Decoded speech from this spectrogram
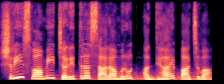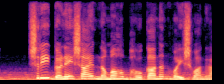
श्री स्वामी चरित्र सारामृत अध्याय पाचवा. श्री गणेशाय नमः भवकानन वैश्वानरा.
